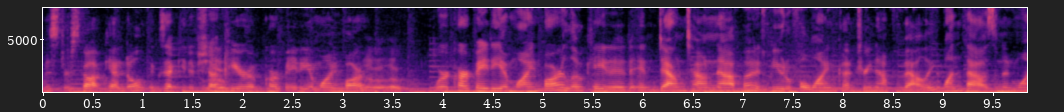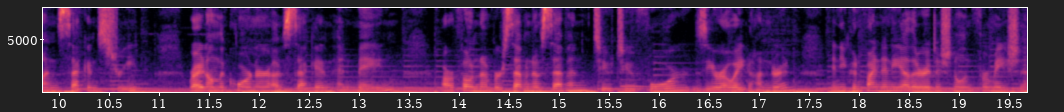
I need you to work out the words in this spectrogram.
Mr. Scott Kendall, executive chef here of Carpe Diem Wine Bar. Hello, hello. We're a Carpe Diem Wine Bar located in downtown Napa in beautiful wine country Napa Valley, 1001 2nd Street, right on the corner of 2nd and Main. Our phone number is 707-224-0800 and you can find any other additional information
